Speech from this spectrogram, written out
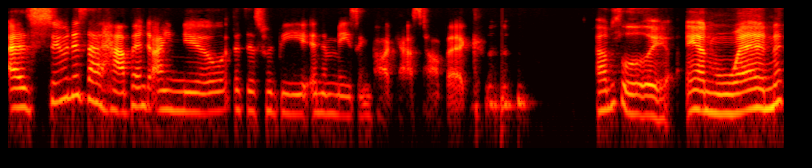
as soon as that happened, I knew that this would be an amazing podcast topic. Absolutely. And when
